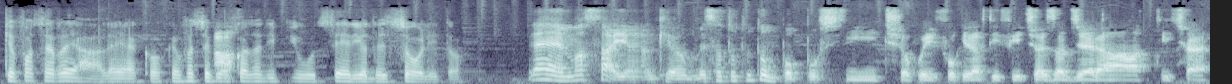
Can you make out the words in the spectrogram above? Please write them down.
che fosse reale, ecco, che fosse qualcosa di più serio del solito. Eh, ma sai, anche è stato tutto un po' posticcio, quei fuochi d'artificio esagerati, cioè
